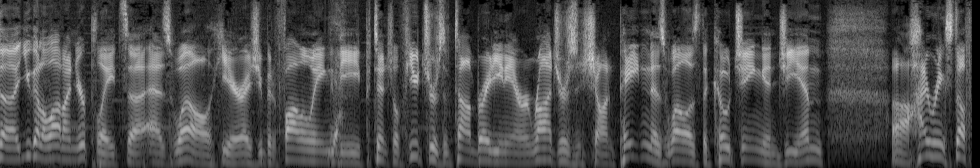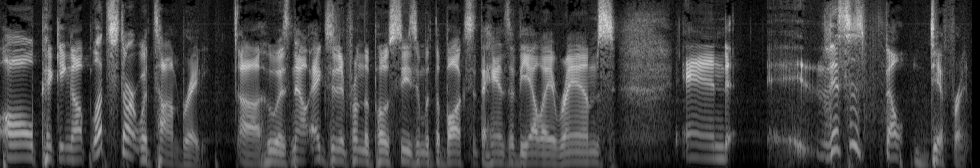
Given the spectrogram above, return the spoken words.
uh, you got a lot on your plate uh, as well here as you've been following yeah. the potential futures of Tom Brady and Aaron Rodgers and Sean Payton, as well as the coaching and GM uh, hiring stuff all picking up. Let's start with Tom Brady uh, who has now exited from the postseason with the Bucs at the hands of the LA Rams, and uh, this has felt different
